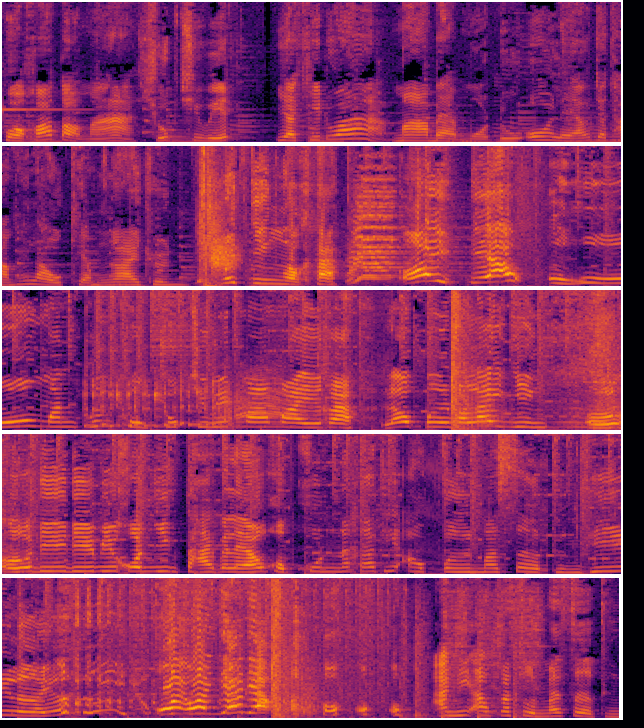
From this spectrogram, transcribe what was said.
หัวข้อต่อมาชุบชีวิตอย่าคิดว่ามาแบบโหมดดูโอแล้วจะทำให้เราแคมป์ง่ายขึ้น ไม่จริงหรอกค่ะ โอ้ย อ้โอ้โห มันเพิ่งถูกชุบชีวิตมาใหม่ค่ะ แล้วปืนมาไล่ยิง เออเออดีดีมีคนยิงตายไปแล้ว ขอบคุณนะคะ ที่เอาปืนมาเสิร์ฟถึงที่เลย โอ้ยโอ้ยเดี๋ยวเดี๋ยวอันนี้เอากระสุนมาเสิร์ฟถึง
